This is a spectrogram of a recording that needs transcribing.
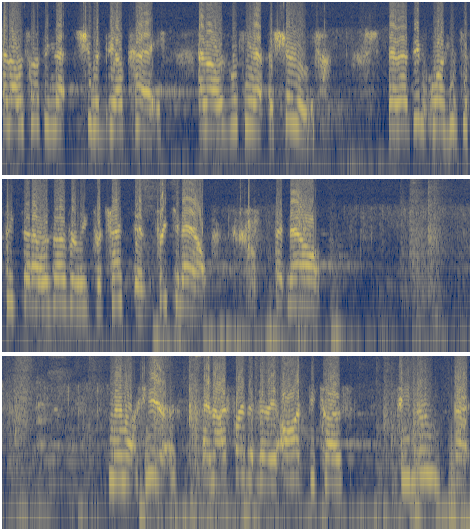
and I was hoping that she would be okay. And I was looking at the shoes, and I didn't want him to think that I was overly protective, freaking out. But now they're not here, and I find it very odd because he knew that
